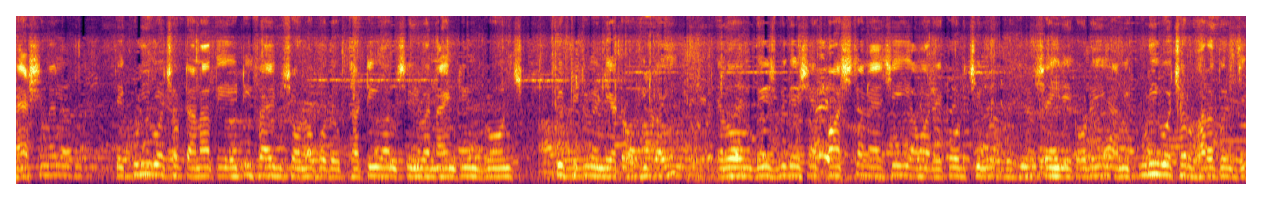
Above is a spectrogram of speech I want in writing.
ন্যাশনালতে কুড়ি বছর টানাতে এইটি ফাইভ স্বর্ণপদক thirty one silver nineteen bronze fifty two India trophy পাই এবং দেশ বিদেশে পাঁচটা ম্যাচেই আমার রেকর্ড ছিল। সেই রেকর্ডে আমি কুড়ি বছর ভারতের যে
